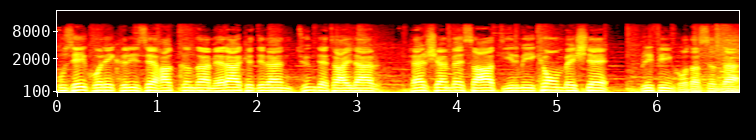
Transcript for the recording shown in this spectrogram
Kuzey Kore krizi hakkında merak edilen tüm detaylar Perşembe saat 22.15'te Briefing Odası'nda.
